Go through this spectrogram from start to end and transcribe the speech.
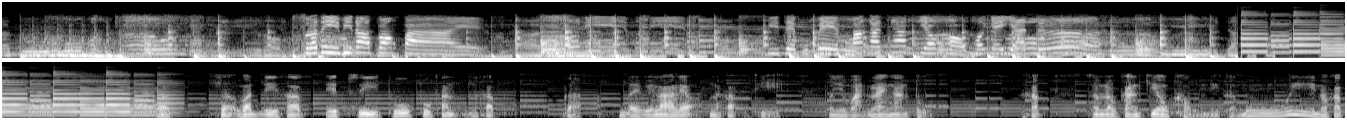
สวัสดีพี่น้องปองไปมื่อนี้มื่อนี้ดีเจปุเป้มางานงานเกี่ยวเขาพ่อใหญ่ยัดเด้อครับสวัสดีครับเอฟซีทุกทุกท่านนะครับ ก็ได้เวลาแล้วนะครับ ที่พยาบาลรายงานตัวนะครับสำหรับการเกี่ยวเข่านี่ก็บุ้ยนะครับ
